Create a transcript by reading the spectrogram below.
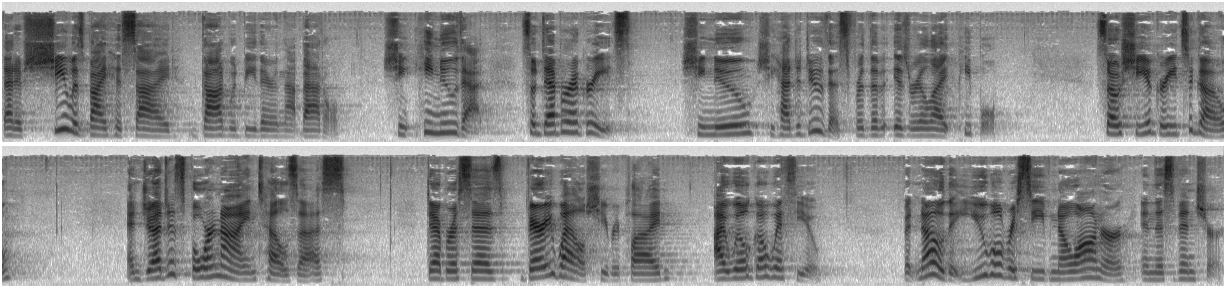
that if she was by his side, God would be there in that battle. She, he knew that. So Deborah agrees. She knew she had to do this for the Israelite people. So she agreed to go. And Judges 4 9 tells us Deborah says, Very well, she replied, I will go with you. But know that you will receive no honor in this venture,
